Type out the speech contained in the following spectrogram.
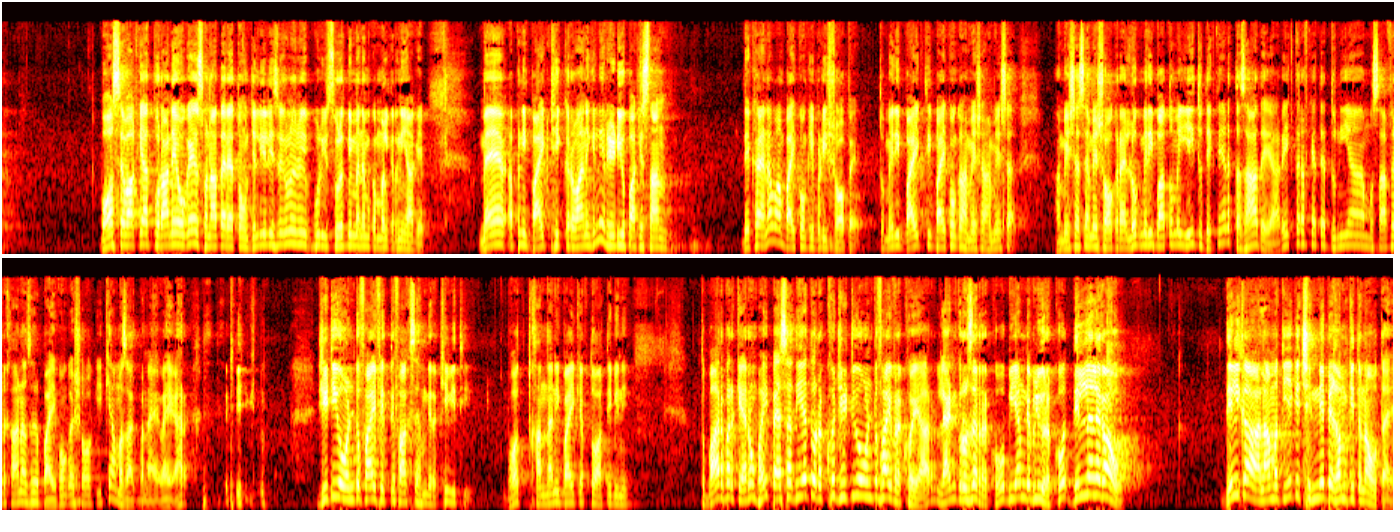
بہت سے واقعات پرانے ہو گئے سناتا رہتا ہوں جلدی جلدی سے پوری صورت بھی میں نے مکمل کرنی آگے میں اپنی بائک ٹھیک کروانے کے لیے ریڈیو پاکستان دیکھا ہے نا وہاں بائکوں کی بڑی شاپ ہے تو میری بائک تھی بائکوں کا ہمیشہ ہمیشہ ہمیشہ سے ہمیں شوق رہا ہے لوگ میری باتوں میں یہی تو دیکھتے ہیں یار تضاد ہے یار ایک طرف کہتا ہے دنیا مسافر خانہ صرف بائکوں کا شوق یہ کیا مذاق بنایا ہوا ہے یار ٹھیک G T O one two five اتفاق سے ہم نے رکھی ہوئی تھی بہت خاندانی بائک اب تو آتی بھی نہیں تو بار بار کہہ رہا ہوں بھائی پیسہ دیا تو رکھو G T O one two five رکھو یار لینڈ کروزر رکھو بی ایم ڈبلو رکھو دل نہ لگاؤ دل کا علامت یہ کہ چھننے پہ غم کتنا ہوتا ہے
